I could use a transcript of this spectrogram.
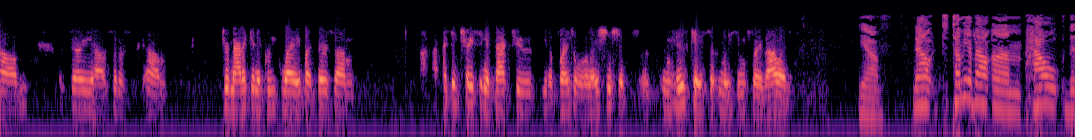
um, very uh, sort of um, dramatic in a Greek way, but there's, um, I- think tracing it back to you know parental relationships in his case certainly seems very valid. Yeah. Now, t- tell me about um, how the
